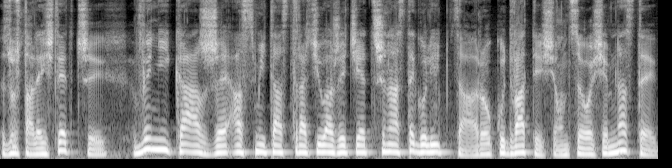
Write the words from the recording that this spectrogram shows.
Z ustaleń śledczych wynika, że Asmita straciła życie 13 lipca roku 2018.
